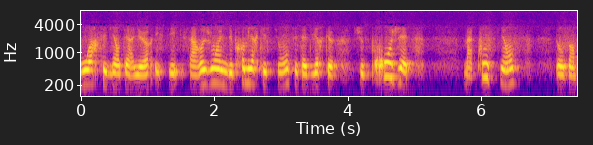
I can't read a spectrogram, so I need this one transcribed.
voir ses vies antérieures. Et c'est, ça rejoint une des premières questions, c'est-à-dire que je projette ma conscience dans un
